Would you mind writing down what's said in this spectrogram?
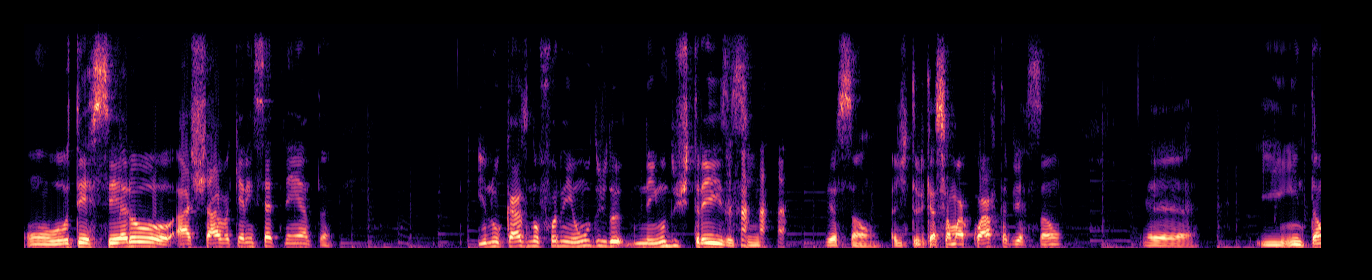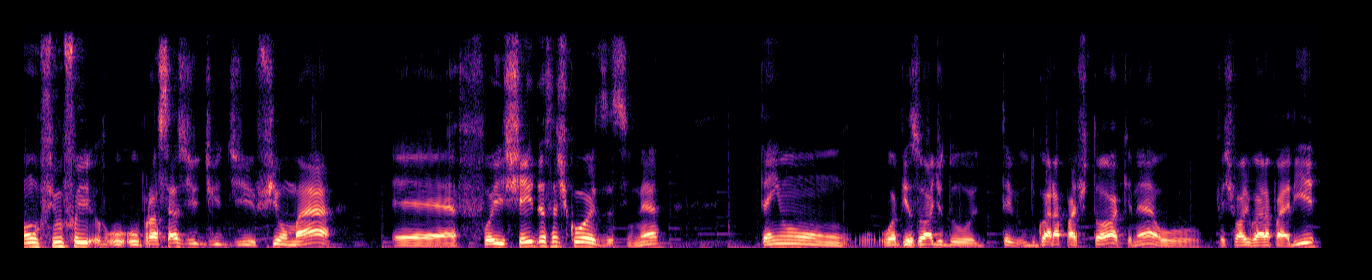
o, o terceiro achava que era em 70. E no caso não foi nenhum dos, do, nenhum dos três, assim, versão. A gente teve que achar uma quarta versão. É, e então o filme foi. O, o processo de, de, de filmar é, foi cheio dessas coisas, assim, né? Tem um, o episódio do, do Guarapastoque, né? O Festival de Guarapari.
